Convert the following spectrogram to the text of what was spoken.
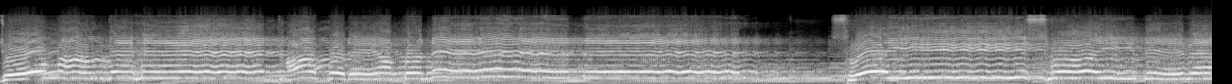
ਜੋ ਮੰਗ ਹੈ ਠਾਕੁਰ ਆਪਣੇ ਤੇ। ਸੋਈ ਸੋਈ ਦੇਵੇ।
